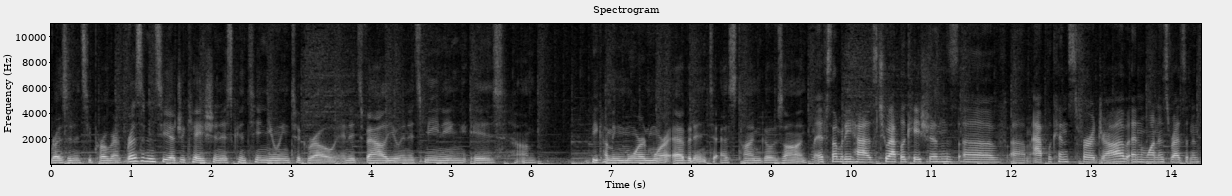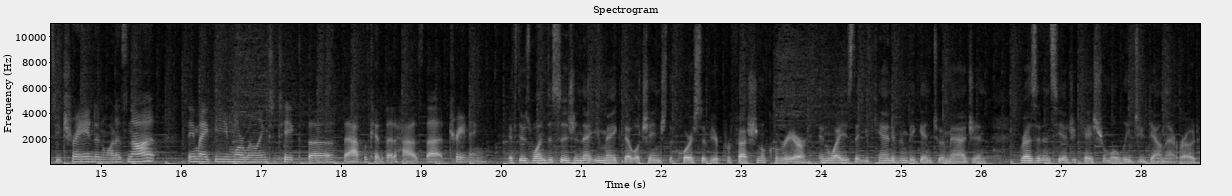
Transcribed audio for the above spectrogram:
residency program. Residency education is continuing to grow and its value and its meaning is um, becoming more and more evident as time goes on. If somebody has two applications of um, applicants for a job and one is residency trained and one is not, they might be more willing to take the, the applicant that has that training. If there's one decision that you make that will change the course of your professional career in ways that you can't even begin to imagine, residency education will lead you down that road.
